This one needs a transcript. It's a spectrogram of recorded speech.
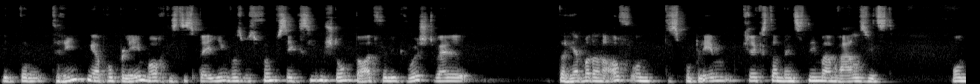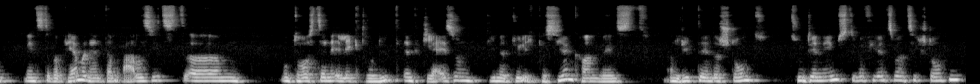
mit dem Trinken ein Problem macht, ist das bei irgendwas, was fünf, sechs, sieben Stunden dauert, völlig wurscht, weil da hört man dann auf und das Problem kriegst du dann, wenn du nicht mehr am Radl sitzt. Und wenn du aber permanent am Radl sitzt ähm, und du hast eine Elektrolytentgleisung, die natürlich passieren kann, wenn du einen Liter in der Stunde zu dir nimmst über 24 Stunden,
